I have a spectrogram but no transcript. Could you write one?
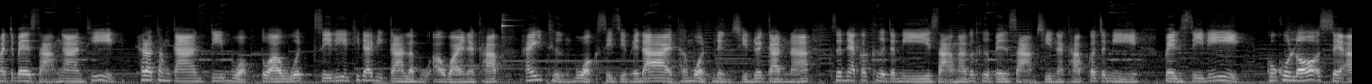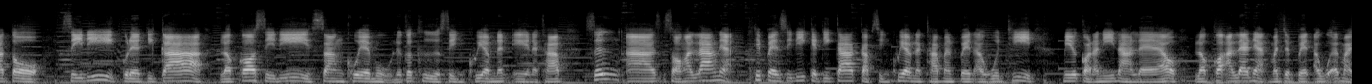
มันจะเป็น 3 งานที่ ให้เราทำการตีบวกตัวอาวุธซีรีส์ที่ได้มีการระบุเอาไว้นะครับ ให้ถึงบวก 40 ให้ได้ทั้งหมด 1 ชิ้นด้วยกันนะ ซึ่งเนี่ยก็คือจะมี 3 งานก็คือเป็น 3 ชิ้นนะครับ ก็จะมีเป็นซีรีส์คุคุโรเซอาโตซีรีส์เกรติก้าแล้วก็ซีรีส์ซังคุเอมูหรือก็คือซินคุเอมนั่นเองนะครับ ซึ่งอ่าสองอันล่างเนี่ย ที่เป็นซีรีส์เกติก้ากับซินคุเอมนะครับ มันเป็นอาวุธที่มีก่อนอันนี้นานแล้ว แล้วก็อันแรกเนี่ย มันจะเป็นอาวุธใหม่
